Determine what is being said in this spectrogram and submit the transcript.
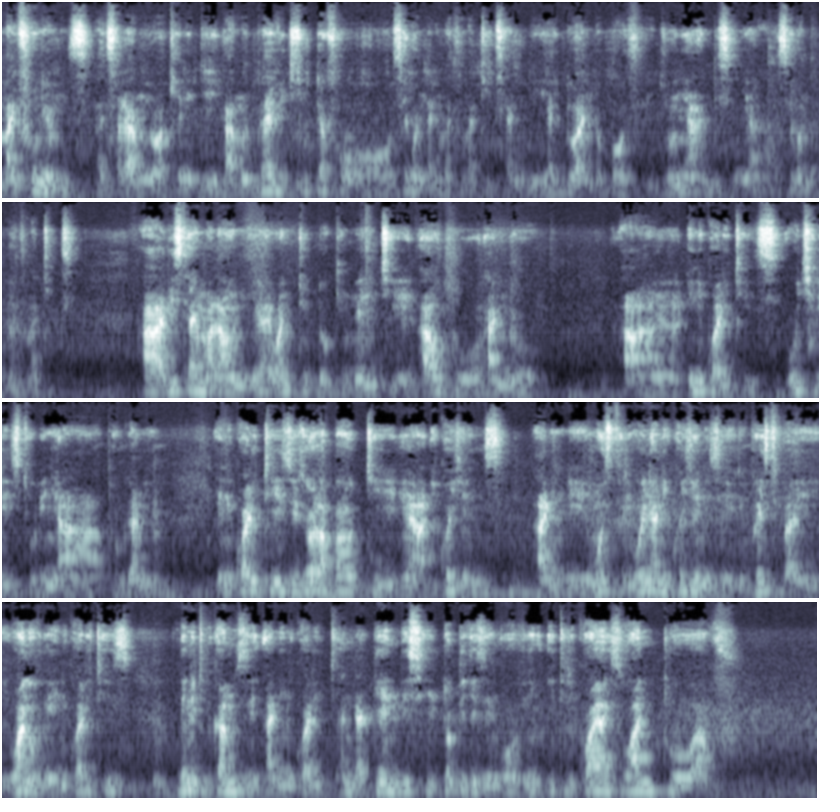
My full name is Atsalam Yoa Kennedy. I'm a private tutor for secondary mathematics and I do handle both junior and senior secondary mathematics. Uh, this time around, I want to document how to handle uh, inequalities which leads to linear programming. Inequalities is all about uh, equations and mostly when an equation is replaced by one of the inequalities then it becomes an inequality. And again this topic is involving it requires one to have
